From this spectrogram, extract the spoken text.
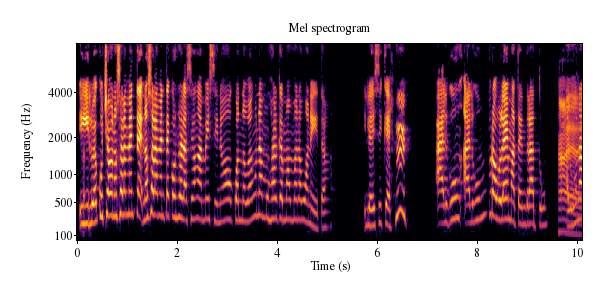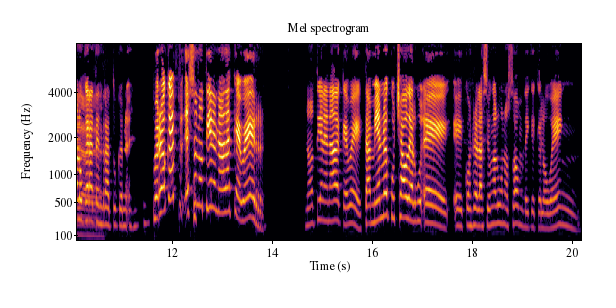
Y lo he escuchado no solamente, no solamente con relación a mí, sino cuando ven una mujer que es más o menos bonita y le dice que, hmm, algún, algún problema tendrá tú. alguna loquera tendrá tú que no. Pero que eso no tiene nada que ver. No tiene nada que ver. También lo he escuchado de eh, eh, con relación a algunos hombres que, que lo ven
